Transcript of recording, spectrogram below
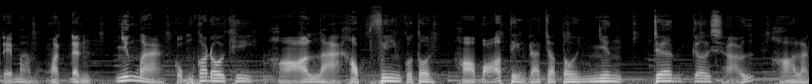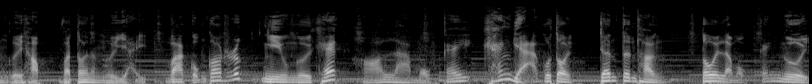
để mà hoạch định. Nhưng mà cũng có đôi khi họ là học viên của tôi. Họ bỏ tiền ra cho tôi, nhưng trên cơ sở họ là người học và tôi là người dạy. Và cũng có rất nhiều người khác, họ là một cái khán giả của tôi. Trên tinh thần tôi là một cái người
